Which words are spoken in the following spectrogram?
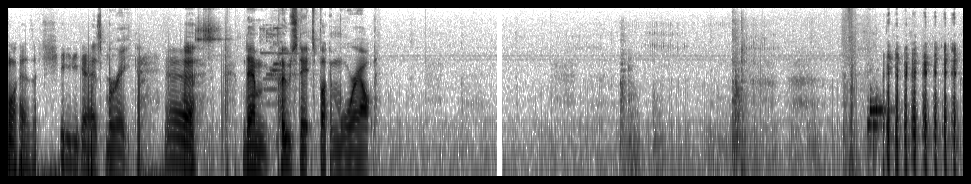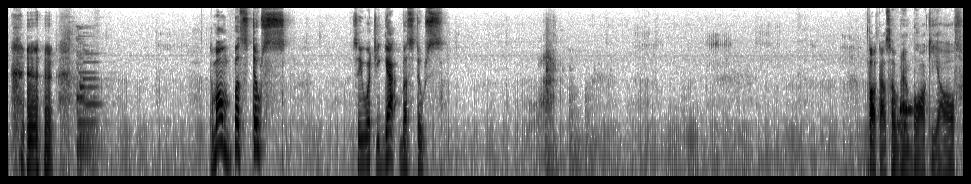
was a shitty ass break. Uh, damn poo fucking wore out. Come on, Bustos. See what you got, Bustos. Fuck, I was hoping I'd block you off.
